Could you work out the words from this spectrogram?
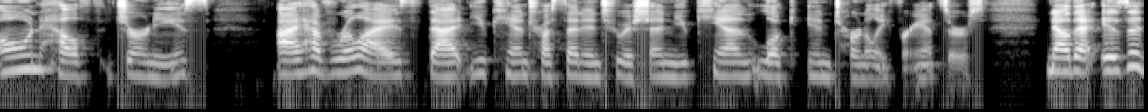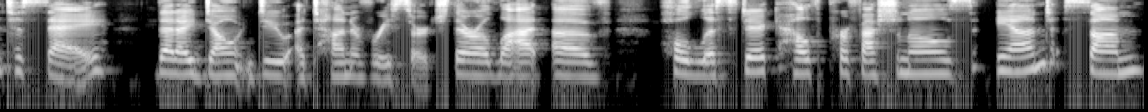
own health journeys, I have realized that you can trust that intuition. You can look internally for answers. Now, that isn't to say that I don't do a ton of research. There are a lot of holistic health professionals and some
